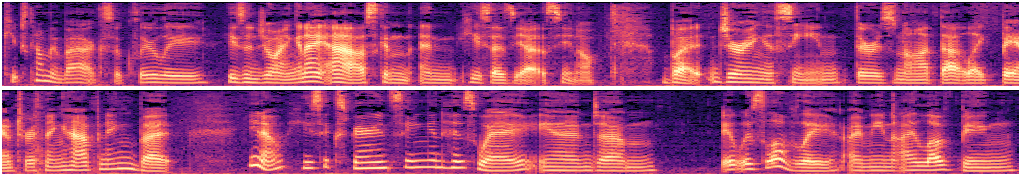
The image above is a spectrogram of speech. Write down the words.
keeps coming back, so clearly he's enjoying. And I ask and and he says yes, you know. But during a scene, there's not that like banter thing happening, but you know, he's experiencing in his way and um it was lovely. I mean, I love being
